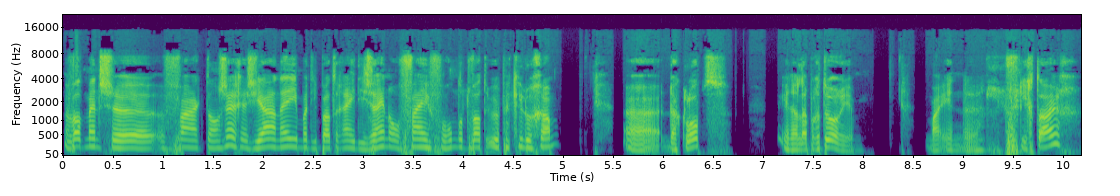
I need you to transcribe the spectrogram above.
Wat mensen vaak dan zeggen is ja, nee, maar die batterijen die zijn al 500 wattuur per kilogram. Uh, dat klopt in een laboratorium. Maar in een vliegtuig,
